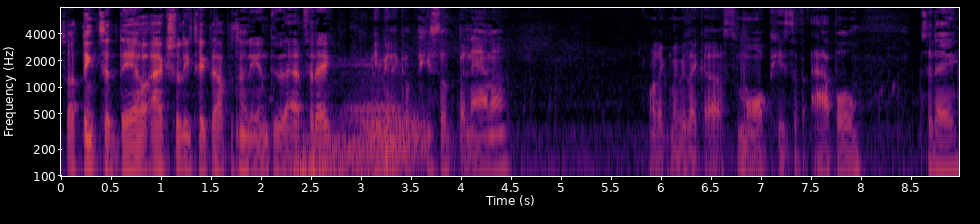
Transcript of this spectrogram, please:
So i think today i'll actually take the opportunity and do that today. Maybe like a piece of banana or like maybe like a small piece of apple today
